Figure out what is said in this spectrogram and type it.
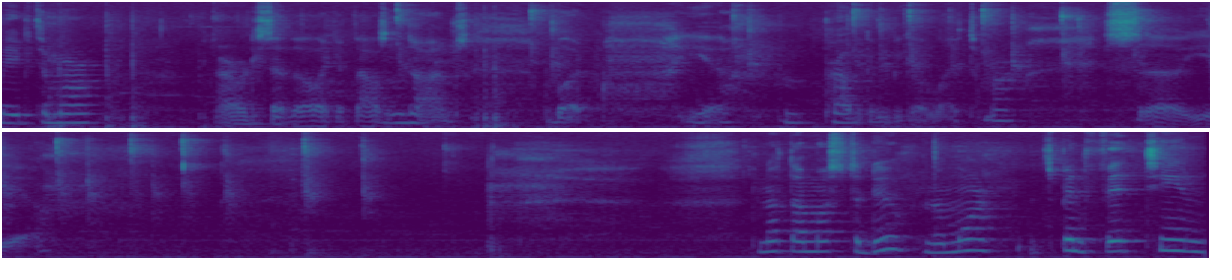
maybe tomorrow. I already said that like a thousand times, but yeah, I'm probably gonna be going live tomorrow. So yeah. Not that much to do, no more. It's been 15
